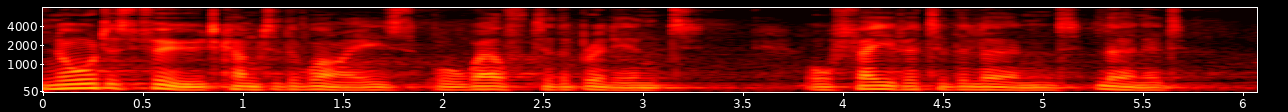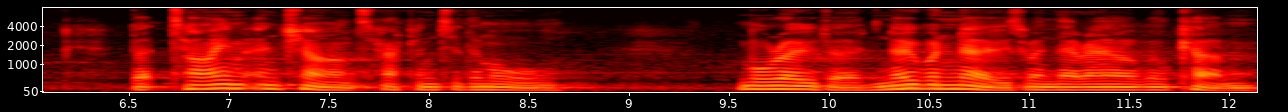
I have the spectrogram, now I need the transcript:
nor does food come to the wise or wealth to the brilliant or favor to the learned, learned. But time and chance happen to them all. Moreover, no one knows when their hour will come.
